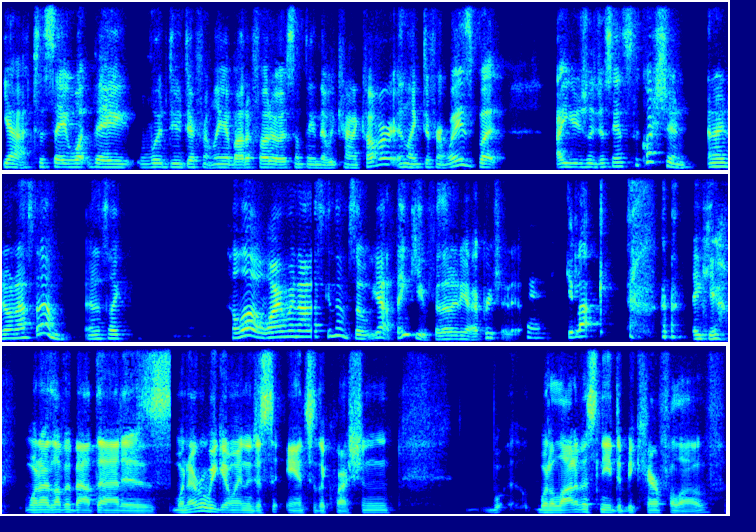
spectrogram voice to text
yeah, to say what they would do differently about a photo is something that we kind of cover in like different ways, but I usually just answer the question and I don't ask them. And it's like, hello, why am I not asking them? So yeah, thank you for that idea. I appreciate it. Good luck. Thank you. What I love about that is whenever we go in and just answer the question, what a lot of us need to be careful of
